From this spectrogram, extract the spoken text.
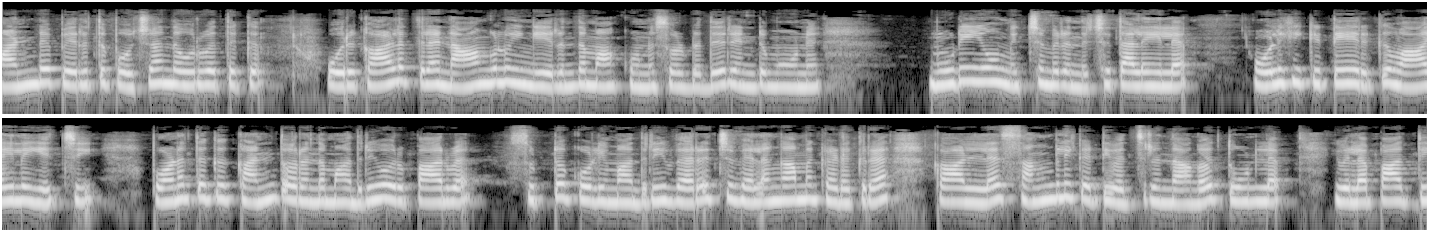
மண்டை பெருத்து போச்சு அந்த உருவத்துக்கு. ஒரு காலத்தில் நாங்களும் இங்கே இருந்தமாக்கும்னு சொல்கிறது ரெண்டு மூணு முடியும் மிச்சம் இருந்துச்சு தலையில். ஒழுகிக்கிட்டே இருக்கு வாயில் எச்சி. பொணத்துக்கு கண் திறந்த மாதிரி ஒரு பார்வை. சுட்ட கோழி மாதிரி விரைச்சி விளங்காமல் கிடக்கிற காலில் சங்கிலி கட்டி வச்சுருந்தாங்க தூணில். இவளை பார்த்து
